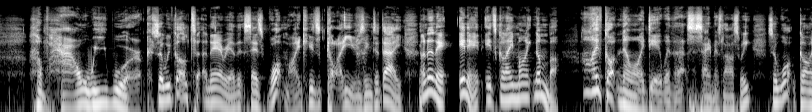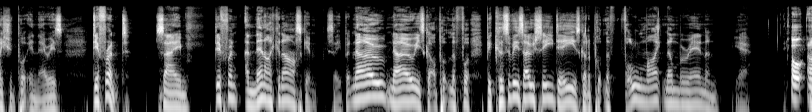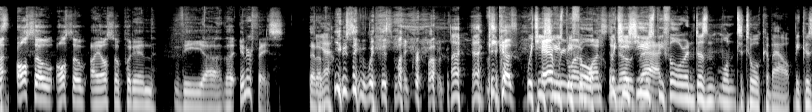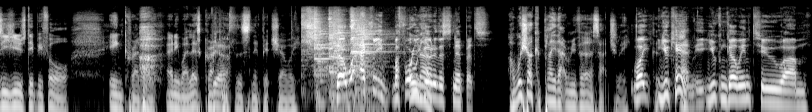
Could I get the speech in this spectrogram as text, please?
Of how we work, so we've got an area that says what mic is Guy using today, and in it, in it, it's got a mic number. I've got no idea whether that's the same as last week. So what Guy should put in there is different, same, different, and then I can ask him. See, but no, no, he's got to put the full because of his OCD. He's got to put the full mic number in, and yeah, Oh, uh, also, also, I also put in the uh, the interface that I'm Yeah. using with this microphone because which he's used before, wants to which he's used that. before and doesn't want to talk about because he's used it before. Incredible. anyway, let's crack Yeah. into the snippet, shall we? So, well, actually, before Oh, you no. go to the snippets, I wish I could play that in reverse. Actually, well, you can. You can go into um,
